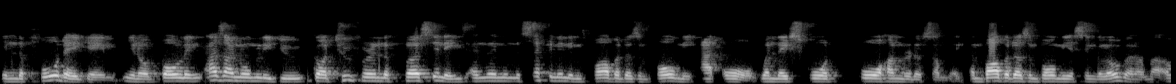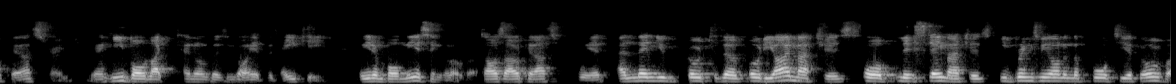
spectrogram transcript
in the four-day game. You know, bowling as I normally do. Got two for in the first innings, and then in the second innings, Babar doesn't bowl me at all when they scored 400 or something. And Babar doesn't bowl me a single over. And I'm like, okay, that's strange. He bowled like 10 overs and got hit with 80. But he didn't bowl me a single over. So I was like, okay, that's weird. And then you go to the ODI matches or list day matches. He brings me on in the 40th over.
